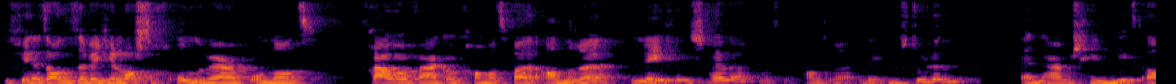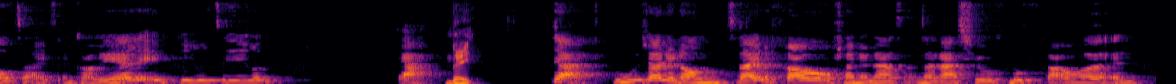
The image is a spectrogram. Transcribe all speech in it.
ik vind het altijd een beetje een lastig onderwerp, omdat vrouwen vaak ook gewoon wat andere levens hebben, wat andere levensdoelen. En daar misschien niet altijd een carrière in prioriteren. Ja, Nee. ja, hoe zijn er dan te weinig vrouwen of zijn er na, naar ratio genoeg vrouwen? En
